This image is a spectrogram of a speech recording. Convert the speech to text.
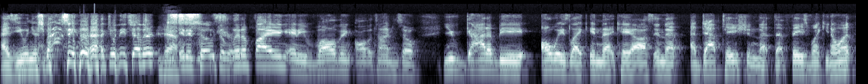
as you and your spouse interact with each other, Yeah. it is So true. solidifying and evolving all the time. And so you've got to be always like in that chaos, in that adaptation, that that phase of like, you know what,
